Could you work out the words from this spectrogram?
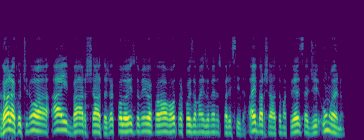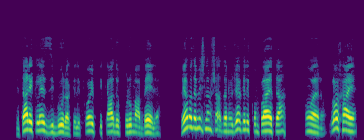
Agora continua Ai Bar Shata. Já que falou isso, também vai falar uma outra coisa mais ou menos parecida. Ai Shata, uma criança de um ano. De Tarikles Zibura, que ele foi picado por uma abelha. Vema de Mishlam Shata, no dia que ele completa um ano. Lochai,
